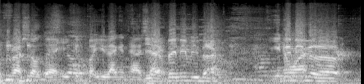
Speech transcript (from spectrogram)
professional that he can put you back in touch. Yeah, they need me back. You they know need what?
